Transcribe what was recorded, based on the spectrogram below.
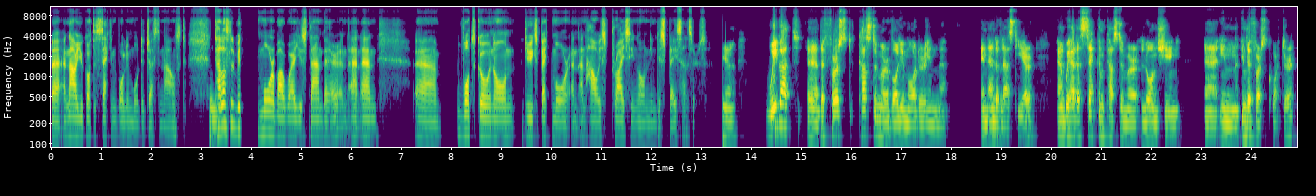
and now you got the second volume order just announced. Mm-hmm. Tell us a little bit more about where you stand there and and and um, what's going on. Do you expect more, and and how is pricing on in-display sensors? Yeah. We got uh, the first customer volume order in uh, in end of last year, and we had a second customer launching uh, in the first quarter.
